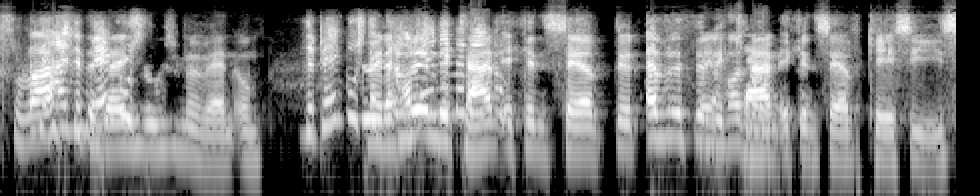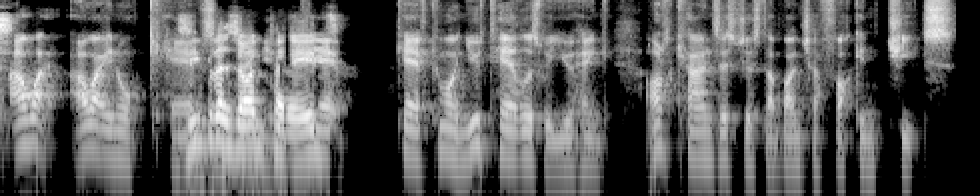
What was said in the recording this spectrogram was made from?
Thrashing the the Bengals- Bengals momentum. The Bengals Doing didn't have everything any they can to conserve, doing everything Wait, they can on. to conserve KC's. I want, I want to know Kev's Zebras on parade. Kev, Kev, come on, you tell us what you think. Are Kansas just a bunch of fucking cheats?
